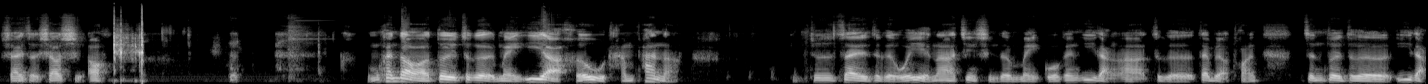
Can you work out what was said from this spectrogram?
下一则消息哦，我们看到啊，对这个美伊啊核武谈判呢。就是在这个维也纳进行的美国跟伊朗啊这个代表团，针对这个伊朗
